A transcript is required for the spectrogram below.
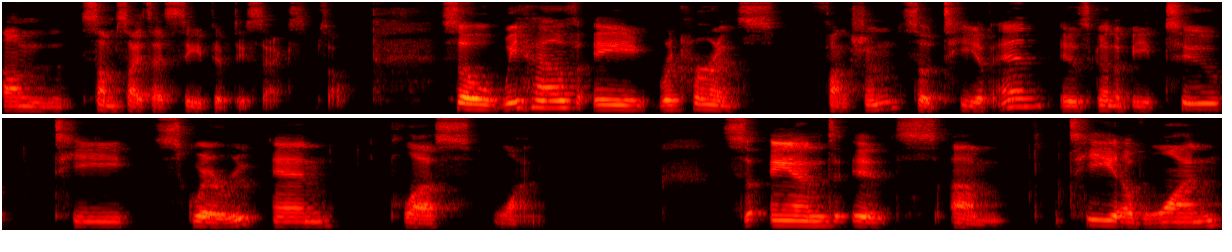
on some sites I see 56. So, so we have a recurrence function, so t of n is going to be 2t square root n plus 1. So, and it's um, t of 1,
